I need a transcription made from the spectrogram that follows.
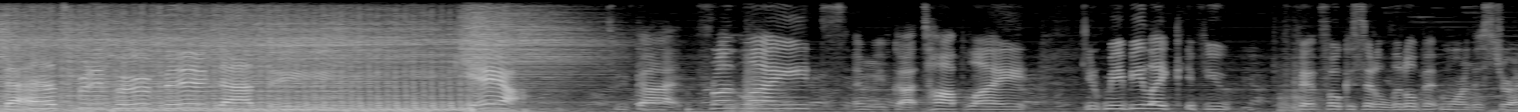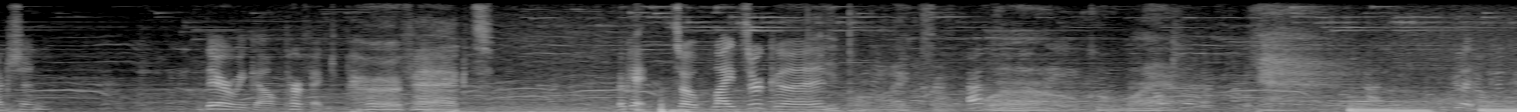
That's pretty perfect, I think. Yeah. So we've got front lights and we've got top light. You maybe like if you focus it a little bit more this direction. There we go. Perfect. Perfect. Okay, so lights are good. Absolutely. Good, good, good, good.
